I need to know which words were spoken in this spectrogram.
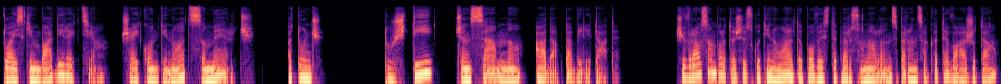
tu ai schimbat direcția și ai continuat să mergi, atunci tu știi ce înseamnă adaptabilitate. Și vreau să împărtășesc cu tine o altă poveste personală în speranța că te va ajuta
